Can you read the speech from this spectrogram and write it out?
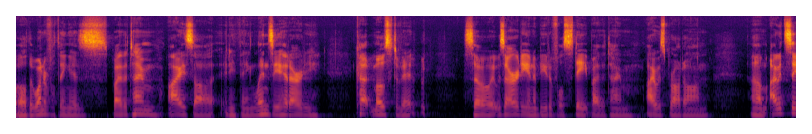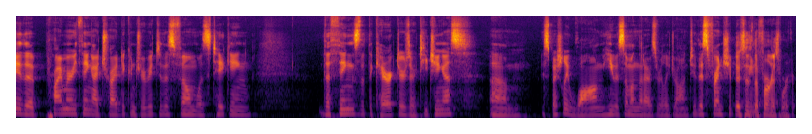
Well, the wonderful thing is, by the time I saw anything, Lindsay had already cut most of it. so it was already in a beautiful state by the time I was brought on. Um, I would say the primary thing I tried to contribute to this film was taking the things that the characters are teaching us, um, especially Wong. He was someone that I was really drawn to. This friendship. This is the furnace worker.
